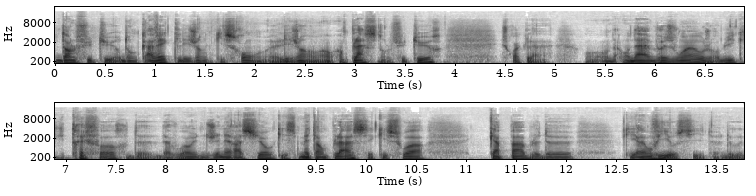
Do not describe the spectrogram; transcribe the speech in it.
dans le futur, donc avec les gens qui seront les gens en, place dans le futur. Je crois que on, a un besoin aujourd'hui qui est très fort d'avoir une génération qui se mette en place et qui soit capable de qui a envie aussi de,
